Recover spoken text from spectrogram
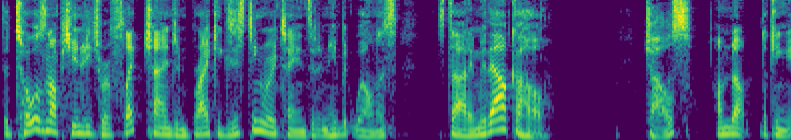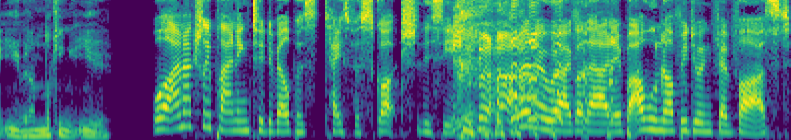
the tool's and opportunity to reflect, change, and break existing routines that inhibit wellness, starting with alcohol. Charles, I'm not looking at you, but I'm looking at you. Well, I'm actually planning to develop a taste for scotch this year. I don't know where I got that idea, but I will not be doing Feb Fast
